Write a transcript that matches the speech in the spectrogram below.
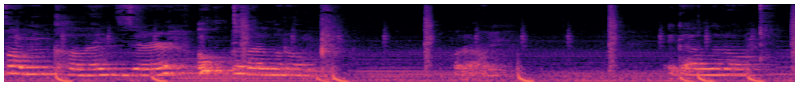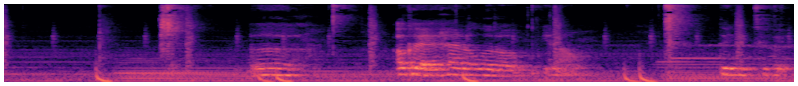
foaming cleanser. Oh, it got a little, hold on. It got a little, ugh. Okay, it had a little, you know, thing to it.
